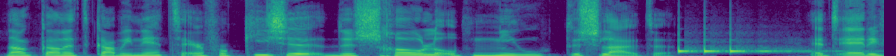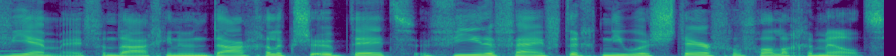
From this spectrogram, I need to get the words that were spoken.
dan kan het kabinet ervoor kiezen de scholen opnieuw te sluiten. Het RIVM heeft vandaag in hun dagelijkse update 54 nieuwe sterfgevallen gemeld,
